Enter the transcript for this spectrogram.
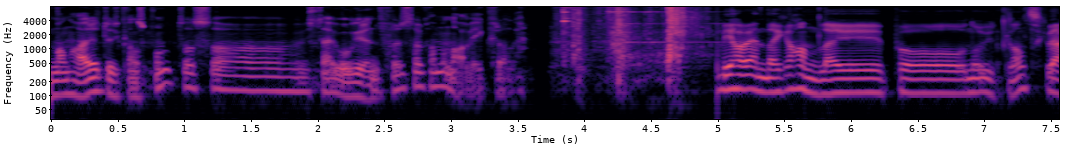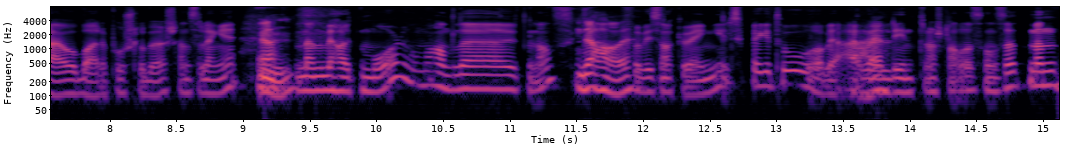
Man har et utgangspunkt, og så, hvis det er god grunn for det, så kan man avvike fra det. Vi har jo enda ikke handla på noe utenlandsk, vi er jo bare på Oslo Børs enn så lenge. Ja. Men vi har et mål om å handle utenlandsk. Det har vi. For vi snakker jo engelsk begge to, og vi er Ja, veldig internasjonale sånn sett. Men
